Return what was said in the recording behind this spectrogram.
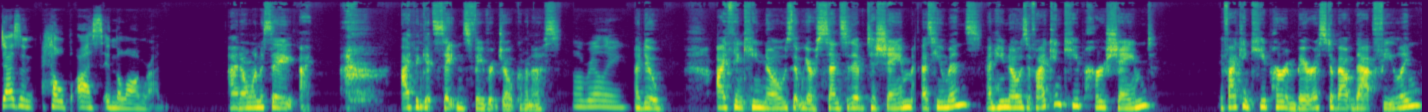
doesn't help us in the long run? I don't want to say, I, I think it's Satan's favorite joke on us. Oh, really? I do. I think he knows that we are sensitive to shame as humans. And he knows if I can keep her shamed, if I can keep her embarrassed about that feeling,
